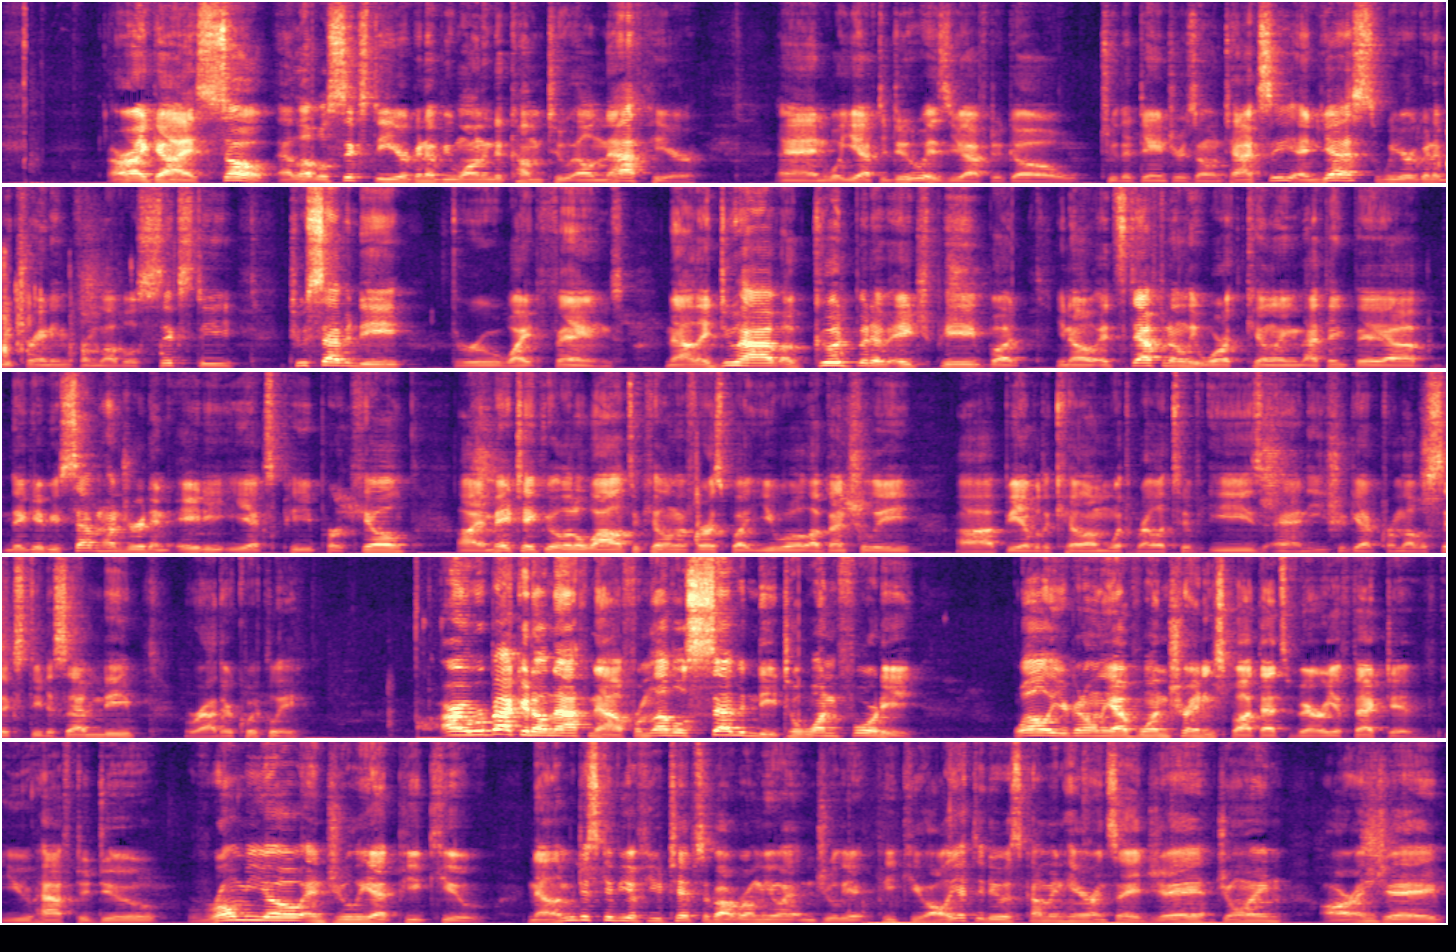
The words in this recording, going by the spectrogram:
Alright, guys, so at level 60, you're going to be wanting to come to El Nath here. And what you have to do is you have to go to the danger zone taxi. And yes, we are going to be training from level 60 to 70 through White Fangs. Now they do have a good bit of HP, but you know it's definitely worth killing. I think they uh, they give you 780 EXP per kill. Uh, it may take you a little while to kill him at first, but you will eventually uh, be able to kill him with relative ease, and you should get from level 60 to 70 rather quickly. Alright, we're back at El Nath now. From level 70 to 140. Well, you're going to only have one training spot that's very effective. You have to do Romeo and Juliet PQ. Now, let me just give you a few tips about Romeo and Juliet PQ. All you have to do is come in here and say J, join RNJ,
